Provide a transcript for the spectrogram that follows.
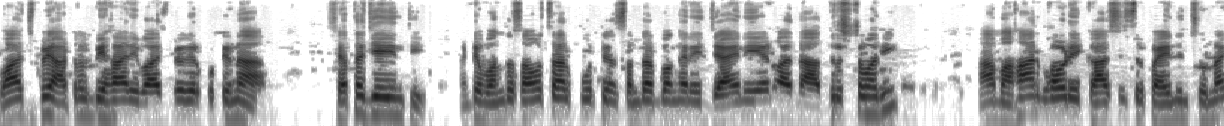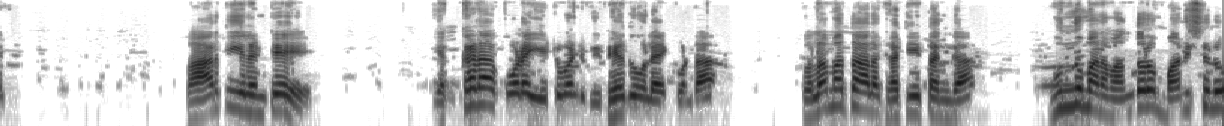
వాజ్పేయి అటల్ బిహారీ వాజ్పేయి గారు పుట్టిన శత జయంతి. అంటే వంద సంవత్సరాలు పూర్తయిన సందర్భంగా నేను జాయిన్ అయ్యాను. అది నా అదృష్టం అది. ఆ మహానుభావుడి యొక్క కాశీసులు పయనించి ఉన్నాయి. భారతీయులంటే ఎక్కడా కూడా ఎటువంటి విభేదం లేకుండా కులమతాలకు అతీతంగా ముందు మనం అందరం మనుషులు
